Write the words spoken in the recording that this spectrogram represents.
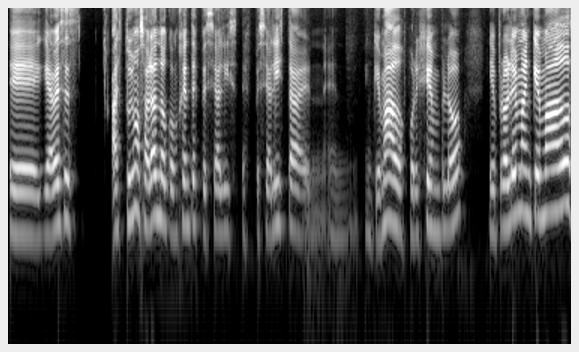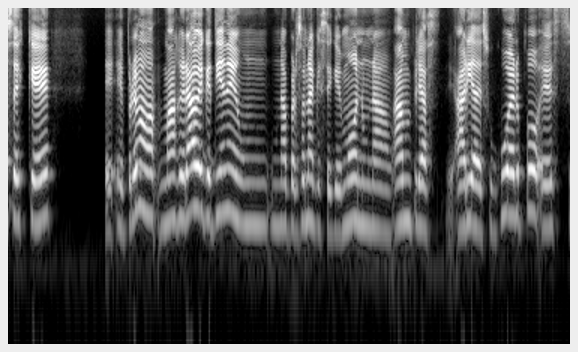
Eh, que a veces ah, estuvimos hablando con gente especialista en, quemados, por ejemplo, y el problema en quemados es que el problema más grave que tiene una persona que se quemó en una amplia área de su cuerpo es,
